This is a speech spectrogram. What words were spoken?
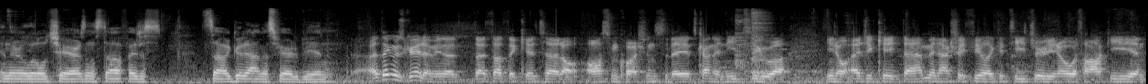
in their little chairs and stuff. I just, it's a good atmosphere to be in. I think it was great. I mean, I, I thought the kids had awesome questions today. It's kind of neat to, uh, you know, educate them and actually feel like a teacher, you know, with hockey. And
